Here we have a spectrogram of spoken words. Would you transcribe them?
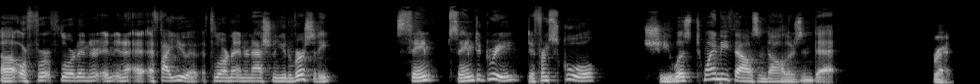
uh, or for Florida Inter- in, in FIU, Florida International University. Same same degree, different school. She was twenty thousand dollars in debt Right.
